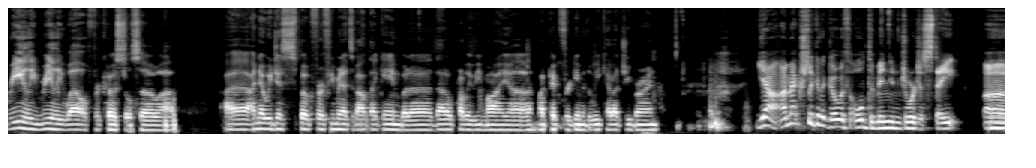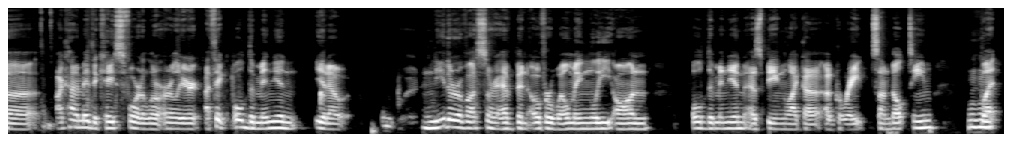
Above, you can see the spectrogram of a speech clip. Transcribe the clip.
really, really well for Coastal. So uh, I know we just spoke for a few minutes about that game, but uh, that'll probably be my uh, my pick for game of the week. How about you, Brian? Yeah, I'm actually going to go with Old Dominion, Georgia State. Mm-hmm. Uh, I kind of made the case for it a little earlier. I think Old Dominion, you know, neither of us are, have been overwhelmingly on Old Dominion as being like a, a great Sunbelt team. Mm-hmm. But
